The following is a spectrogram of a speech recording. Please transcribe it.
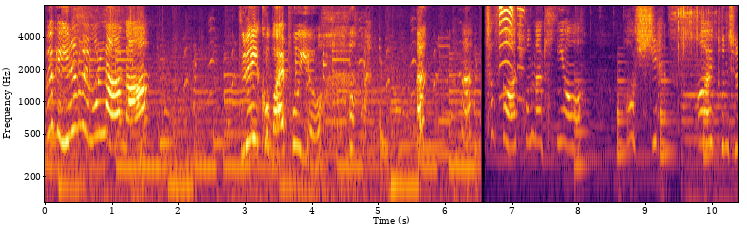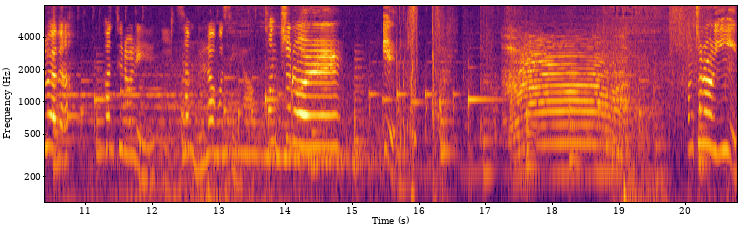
왜 이렇게 이름을 몰라 나? 드레이코 말포이요. 쳤어. 아 존나 귀여워. 아씨. 아이 돈 질러야 되나? 컨트롤 1, 2, 3 눌러보세요. 컨트롤 1 컨트롤 2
